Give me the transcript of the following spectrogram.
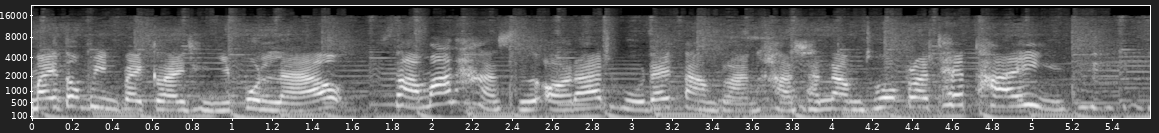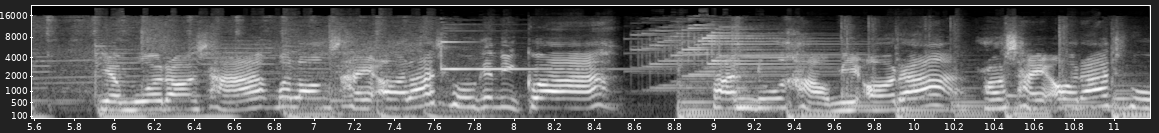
ไม่ต้องบินไปไกลถึงญี่ปุ่นแล้ว สามารถหาซื้อออร่าทูได้ตามร้านค้าชั้นนำทั่วประเทศไทย อย่ามัวรอช้ามาลองใช้ออร่าทูกันดีกว่า ฟันดูขาวมีออร่าเพราะใช้ออร่าทู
